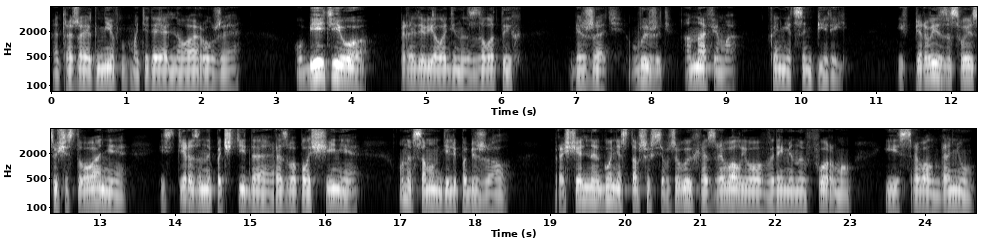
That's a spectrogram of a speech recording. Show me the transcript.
отражая гнев материального оружия. "Убейте его!" проревел один из золотых. "Бежать, выжить, анафема, конец империи". И впервые за свое существование, истерзанный почти до развоплощения, он и в самом деле побежал. Прощальный огонь оставшихся в живых разрывал его временную форму и срывал броню.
